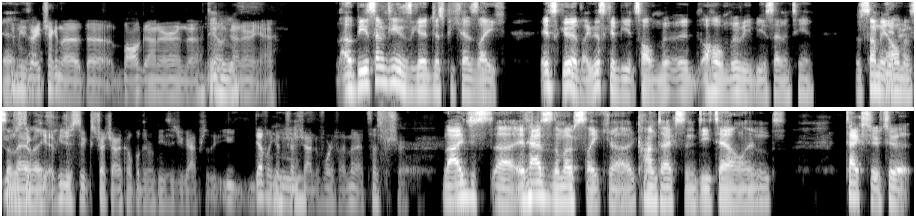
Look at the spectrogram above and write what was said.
And and he's like checking the the ball gunner and the tail Mhm. gunner. Yeah, Uh, the B seventeen is good just because like it's good. Like this could be its whole mo- a whole movie. B seventeen. There's so many Yeah, elements in there. take- Like if you just stretch out a couple different pieces, you absolutely you definitely can stretch Mhm. it out into forty five minutes. That's for sure. no, I just uh, it has the most like uh, context and detail and texture to it.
